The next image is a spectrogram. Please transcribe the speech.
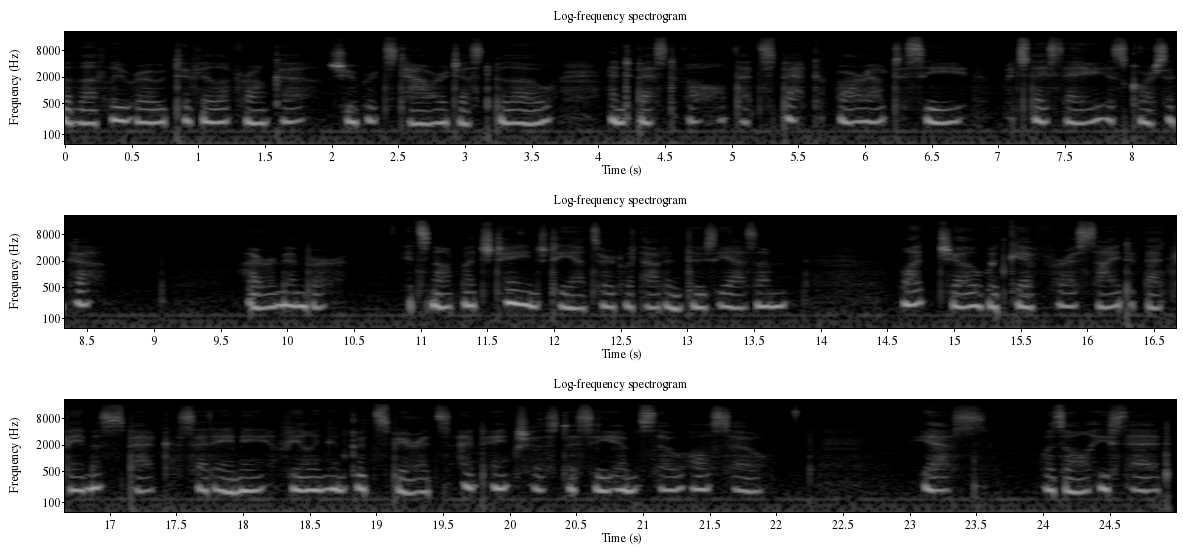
the lovely road to Villafranca, Schubert's tower just below, and best of all, that speck far out to sea, which they say is Corsica? I remember. It's not much changed, he answered without enthusiasm. What Jo would give for a sight of that famous speck, said Amy, feeling in good spirits and anxious to see him so also. Yes, was all he said,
